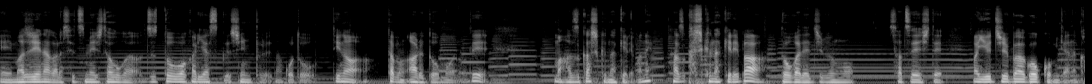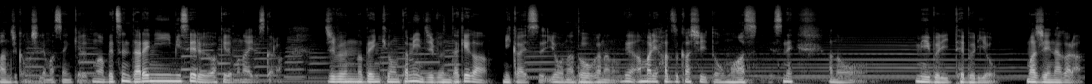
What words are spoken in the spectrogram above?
えー交えながら説明した方がずっとわかりやすくシンプルなことっていうのは多分あると思うので、まあ恥ずかしくなければね、恥ずかしくなければ動画で自分を撮影して、まあ、YouTuber ごっこみたいな感じかもしれませんけれども、まあ、別に誰に見せるわけでもないですから、自分の勉強のために自分だけが見返すような動画なので、あんまり恥ずかしいと思わずにですね、あの、身振り手振りを交えながら、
